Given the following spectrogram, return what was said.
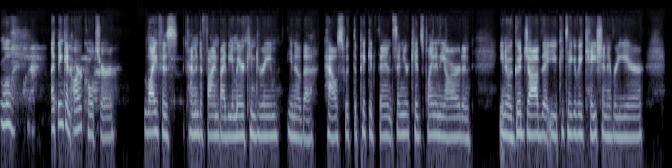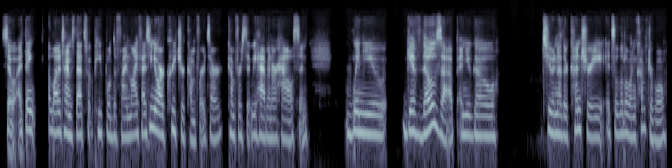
Well, I think in our culture, life is kind of defined by the American dream, you know, the house with the picket fence and your kids playing in the yard and, you know, a good job that you could take a vacation every year. So I think a lot of times that's what people define life as, you know, our creature comforts, our comforts that we have in our house. And when you give those up and you go to another country, it's a little uncomfortable.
